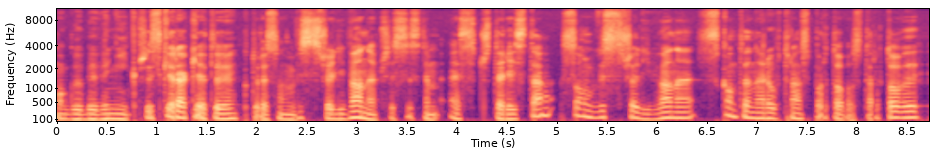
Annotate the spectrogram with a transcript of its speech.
mogłyby wynikać. Wszystkie rakiety, które są wystrzeliwane przez system S-400 są wystrzeliwane z kontenerów transportowo-startowych,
